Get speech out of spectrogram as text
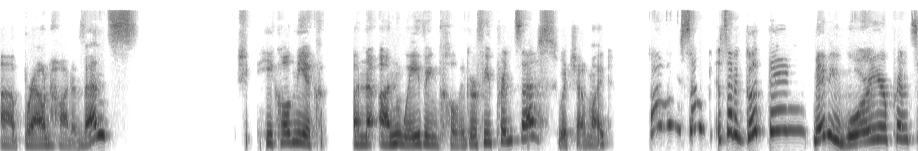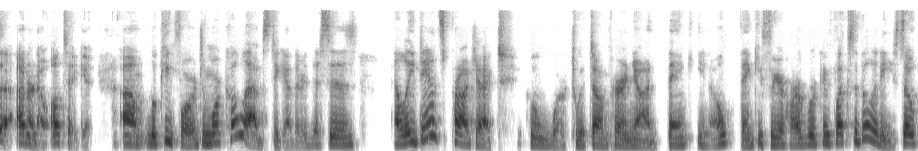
uh, Brown Hot Events. He called me a, an unwaving calligraphy princess, which I'm like, oh, is that a good thing? Maybe warrior princess. I don't know. I'll take it. Um, looking forward to more collabs together. This is LA Dance Project, who worked with Dom Perignon. Thank, you know, thank you for your hard work and flexibility. So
